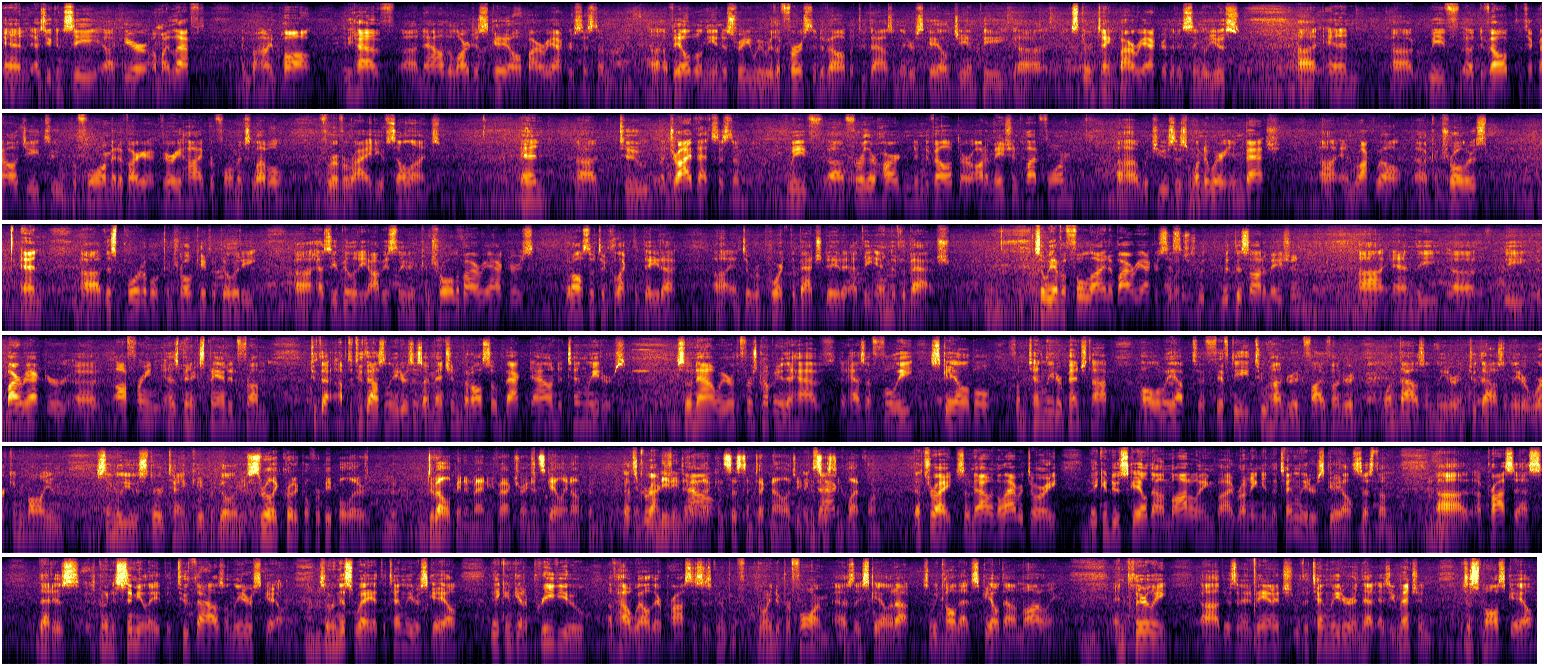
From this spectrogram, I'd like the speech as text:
And as you can see uh, here on my left and behind Paul, we have uh, now the largest scale bioreactor system uh, available in the industry. We were the first to develop a 2,000 liter scale GMP uh, stirred tank bioreactor that is single use. Uh, and uh, we've uh, developed the technology to perform at a very, very high performance level for a variety of cell lines. And to drive that system, we've further hardened and developed our automation platform uh, which uses Wonderware InBatch uh, and Rockwell uh, controllers. And uh, this portable control capability uh, has the ability, obviously, to control the bioreactors, but also to collect the data and to report the batch data at the end of the batch. Mm -hmm. So we have a full line of bioreactor systems with, with this automation. Uh, and the, uh, the bioreactor uh, offering has been expanded from up to 2,000 liters, as I mentioned, but also back down to 10 liters. So now we are the first company that has that has a fully scalable from 10 liter benchtop all the way up to 50, 200, 500, 1,000 liter, and 2,000 liter working volume single-use stirred tank capability. This is really critical for people that are developing and manufacturing and scaling up and, That's and correct. needing so to have that consistent technology, exactly. consistent platform. That's right. So now in the laboratory, mm-hmm. they can do scale down modeling by running in the 10 liter scale system mm-hmm. uh, a process that is, is going to simulate the 2,000 liter scale. Mm-hmm. So in this way, at the 10 liter scale, they can get a preview of how well their process is going to, going to perform as they scale it up. So we call mm-hmm. that scale down modeling. Mm-hmm. And clearly, uh, there's an advantage with the 10 liter in that, as you mentioned, it's a small scale.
